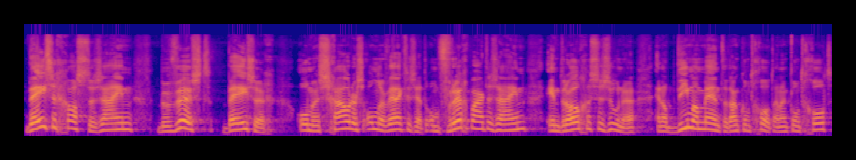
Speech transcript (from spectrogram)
Deze gasten zijn bewust bezig om hun schouders onder werk te zetten, om vruchtbaar te zijn in droge seizoenen. En op die momenten, dan komt God. En dan komt God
